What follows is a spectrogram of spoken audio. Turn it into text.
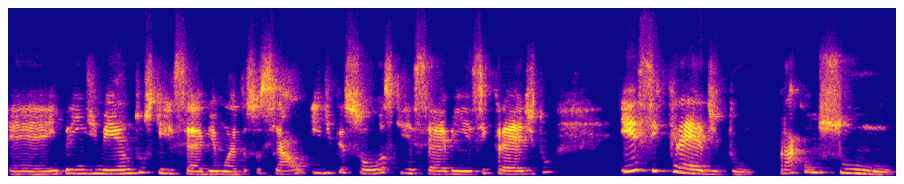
é, empreendimentos que recebem a moeda social e de pessoas que recebem esse crédito. Esse crédito para consumo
